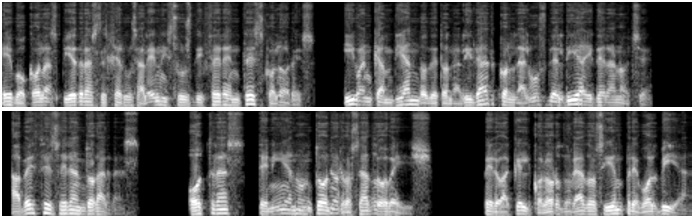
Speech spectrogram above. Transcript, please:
Evocó las piedras de Jerusalén y sus diferentes colores. Iban cambiando de tonalidad con la luz del día y de la noche. A veces eran doradas. Otras, tenían un tono rosado o beige. Pero aquel color dorado siempre volvía.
